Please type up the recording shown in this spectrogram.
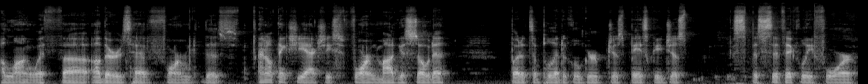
along with uh, others have formed this. I don't think she actually formed MAGA soda, but it's a political group just basically just specifically for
